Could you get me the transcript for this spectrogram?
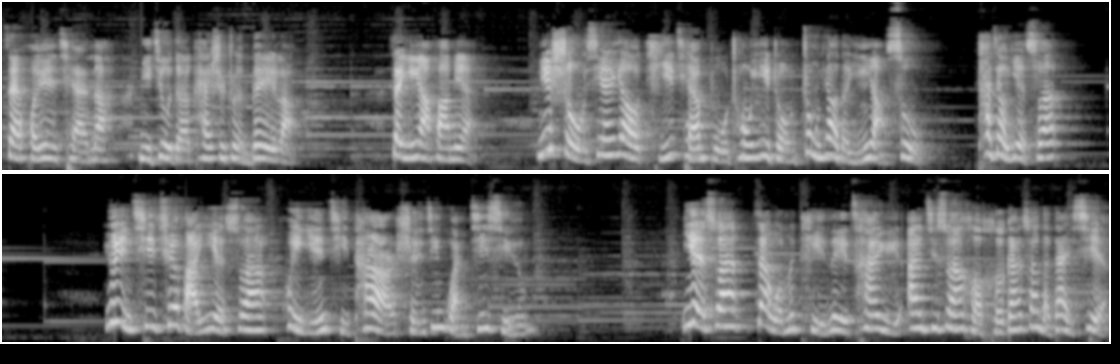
在怀孕前呢，你就得开始准备了。在营养方面。你首先要提前补充一种重要的营养素，它叫叶酸。孕期缺乏叶酸会引起胎儿神经管畸形。叶酸在我们体内参与氨基酸和核苷酸的代谢，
